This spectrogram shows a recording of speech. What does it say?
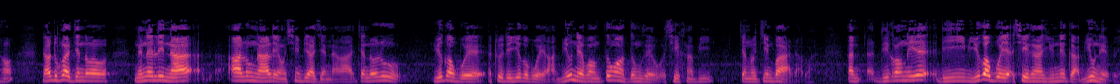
နော်နောက်တစ်ခါကျွန်တော်နည်းနည်းလေးနား အားလုံးနားလည်အောင်ရှင်းပြချင်တာကကျွန်တော်တို့ရွေးကောက်ပွဲအထွေထွေရွေးကောက်ပွဲဟာမြို့နယ်ပေါင်း330ကိုအခြေခံပြီးကျွန်တော်ကျင်းပရတာပါဒီကောင်တွေရဲ့ဒီရွေးကောက်ပွဲရဲ့အခြေခံ unit ကမြို့နယ်ပဲ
